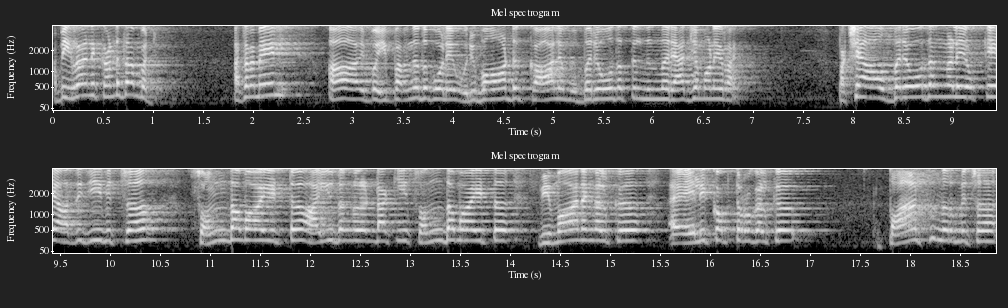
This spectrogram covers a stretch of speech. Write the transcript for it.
അപ്പൊ ഇറാനെ കണ്ടെത്താൻ പറ്റും. അത്രമേൽ ഇപ്പൊ ഈ പറഞ്ഞതുപോലെ ഒരുപാട് കാലം ഉപരോധത്തിൽ നിന്ന രാജ്യമാണ് ഇറാൻ. പക്ഷെ ആ ഉപരോധങ്ങളെയൊക്കെ അതിജീവിച്ച് സ്വന്തമായിട്ട് ആയുധങ്ങൾ ഉണ്ടാക്കി സ്വന്തമായിട്ട് വിമാനങ്ങൾക്ക് ഹെലികോപ്റ്ററുകൾക്ക് പാർട്സ് നിർമ്മിച്ച്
